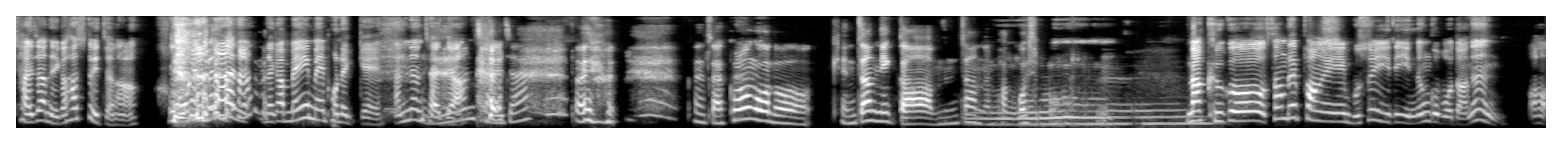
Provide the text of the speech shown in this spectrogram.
잘자 내가 할 수도 있잖아. 맨날 내가 매일매일 보낼게. 안녕 잘자. 안녕, 잘 자. 맞아 그런 거도 괜찮으니까 문자는 받고 싶어. 음. 음. 나 그거 상대방이 무슨 일이 있는 거보다는 어,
